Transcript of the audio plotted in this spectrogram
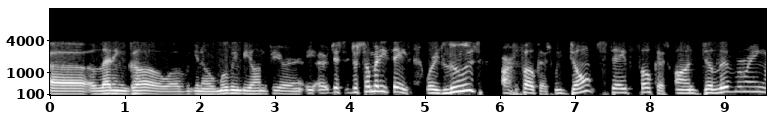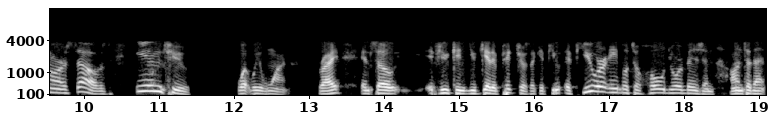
uh, letting go of, you know, moving beyond fear, uh, just just so many things where you lose our focus. We don't stay focused on delivering ourselves into what we want, right? And so if you can you get a picture it's like if you if you are able to hold your vision onto that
